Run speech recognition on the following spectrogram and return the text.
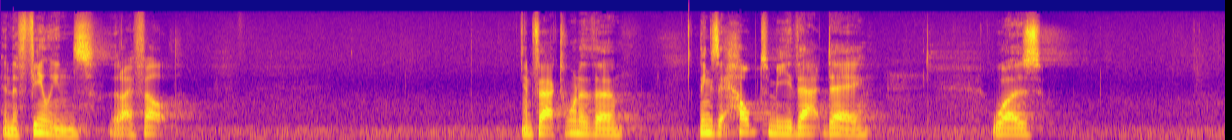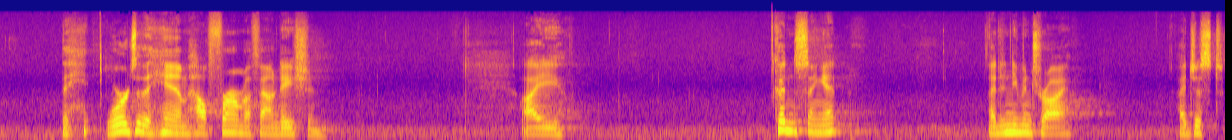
and the feelings that I felt. In fact, one of the things that helped me that day was the words of the hymn, How Firm a Foundation. I couldn't sing it. I didn't even try. I just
